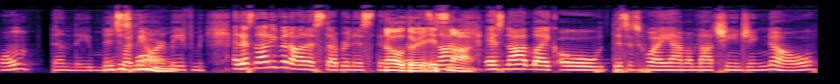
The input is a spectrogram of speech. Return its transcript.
won't, then they, most just aren't made for me. And it's not even on a stubbornness thing. No, there- it's not, not. It's not like oh, this is who I am. I'm not changing. No.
